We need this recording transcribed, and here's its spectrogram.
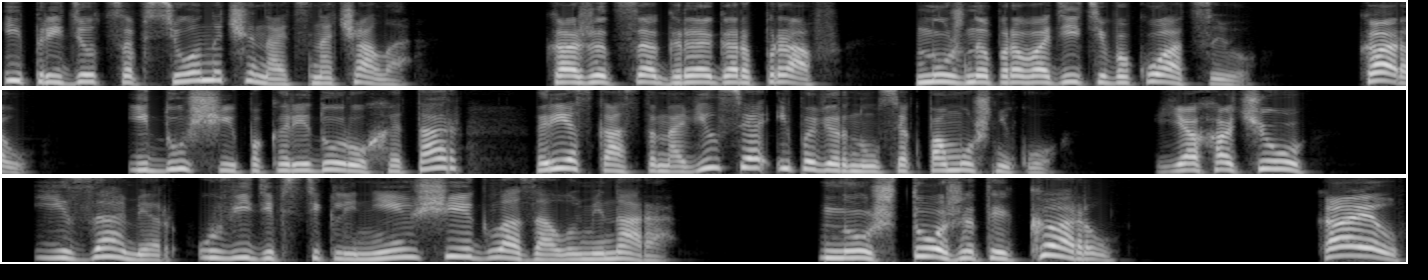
и придется все начинать сначала. «Кажется, Грегор прав. Нужно проводить эвакуацию. Карл!» Идущий по коридору Хетар резко остановился и повернулся к помощнику. «Я хочу...» И замер, увидев стекленеющие глаза Луминара. «Ну что же ты, Карл?» «Кайл!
